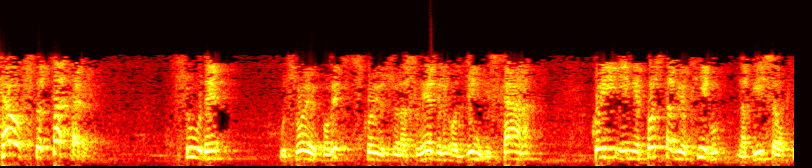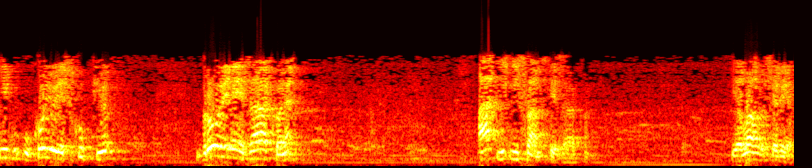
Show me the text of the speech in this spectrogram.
Kao što tatari sude u svojoj politici koju su naslijedili od Džingis Kana koji im je postavio knjigu, napisao knjigu u kojoj je skupio brojne zakone a i islamske zakone. I Allahu šarijat.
